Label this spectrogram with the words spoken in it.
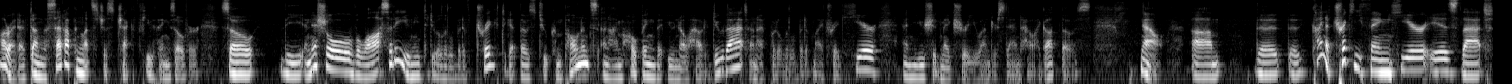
All right, I've done the setup and let's just check a few things over. So the initial velocity, you need to do a little bit of trig to get those two components, and I'm hoping that you know how to do that, and I've put a little bit of my trig here, and you should make sure you understand how I got those. Now, um, the, the kind of tricky thing here is that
